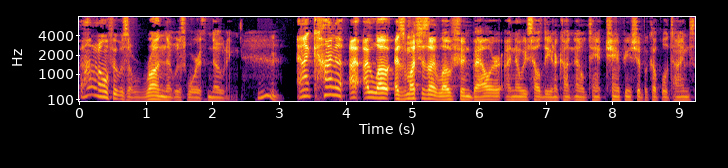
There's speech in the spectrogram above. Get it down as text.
But I don't know if it was a run that was worth noting. Mm. And I kind of, I, I love, as much as I love Finn Balor, I know he's held the Intercontinental ta- Championship a couple of times.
